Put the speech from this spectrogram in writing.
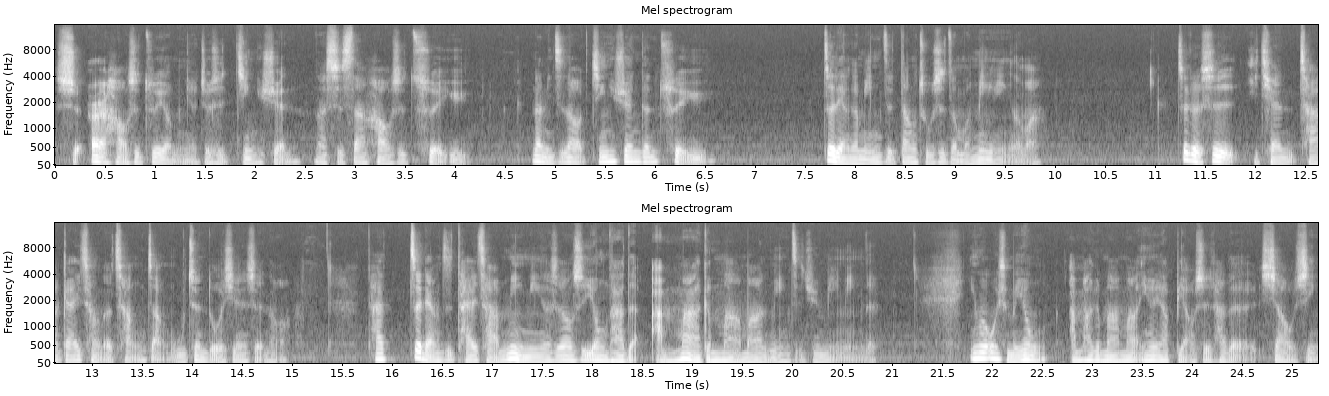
十二号是最有名的，就是金萱。那十三号是翠玉。那你知道金萱跟翠玉这两个名字当初是怎么命名的吗？这个是以前茶改厂的厂长吴振铎先生哦，他这两只台茶命名的时候是用他的阿妈跟妈妈的名字去命名的。因为为什么用阿妈跟妈妈？因为要表示他的孝心。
